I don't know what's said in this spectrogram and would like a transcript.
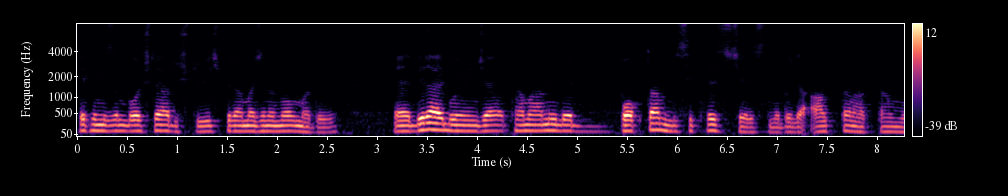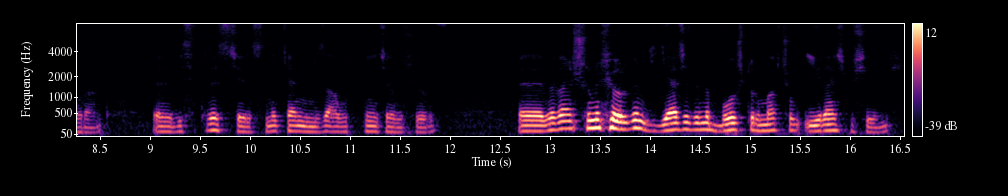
Hepimizin boşluğa düştüğü, hiçbir amacının olmadığı, e, bir ay boyunca tamamıyla boktan bir stres içerisinde böyle alttan alttan vuran e, bir stres içerisinde kendimizi avutmaya çalışıyoruz. Ee, ve ben şunu gördüm ki gerçekten de boş durmak çok iğrenç bir şeymiş.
